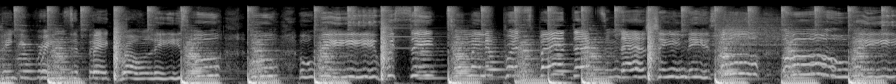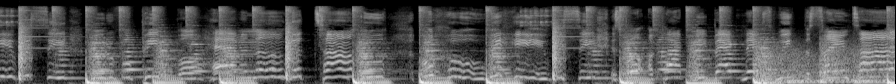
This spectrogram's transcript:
pinky rings, and fake rollies. Ooh, Four o'clock, be back next week, the same time.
